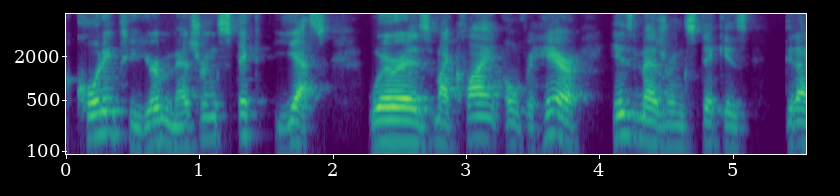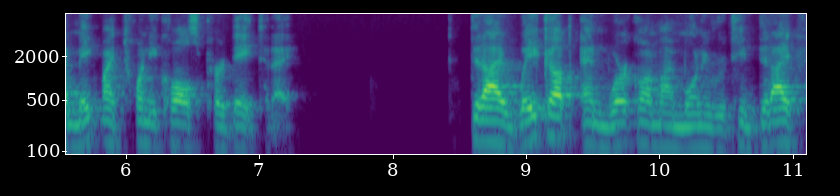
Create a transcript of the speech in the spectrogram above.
According to your measuring stick, yes. Whereas my client over here, his measuring stick is Did I make my 20 calls per day today? Did I wake up and work on my morning routine? Did I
